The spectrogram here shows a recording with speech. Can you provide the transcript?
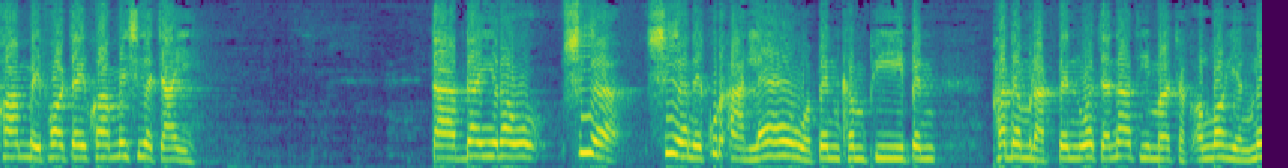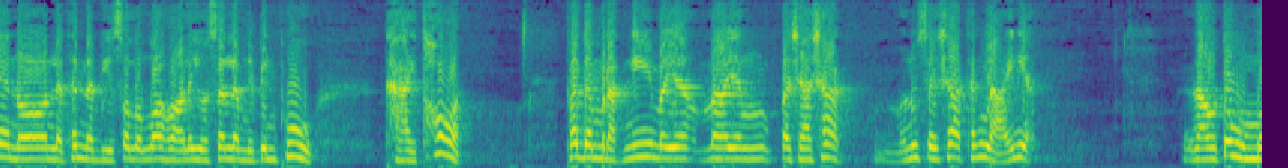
ความไม่พอใจความไม่เชื่อใจตราบใดเราเชื่อเชื่อในกุรอานแล้วว่าเป็นคำพีเป็นพระดำรัสเป็นวจนะที่มาจากอัลลอฮ์อย่างแน่นอน และท่านนบีสุลต่านละฮ์อะลัยฮิวสัลลัมเนี่ยเป็นผู้ถ่ายทอด พระดำรัสนี้มามายังประชาชาติ มนุษยชาติทั้งหลายเนี่ย เราต้องม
